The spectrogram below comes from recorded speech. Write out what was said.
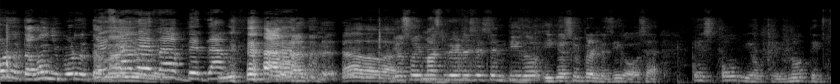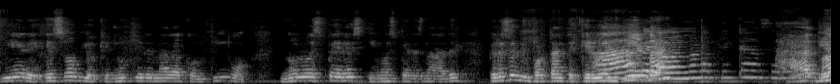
importa el tamaño, importa el tamaño. sea de güey. edad, de edad. Va, va. Yo soy más frío en ese sentido y yo siempre les digo, o sea, es obvio que no te quiere, es obvio que no quiere nada contigo. No lo esperes y no esperes nada de él. Pero eso es lo importante, que lo Ah, pero entiendan. no lo aplicas. ¿eh? Ah, dime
